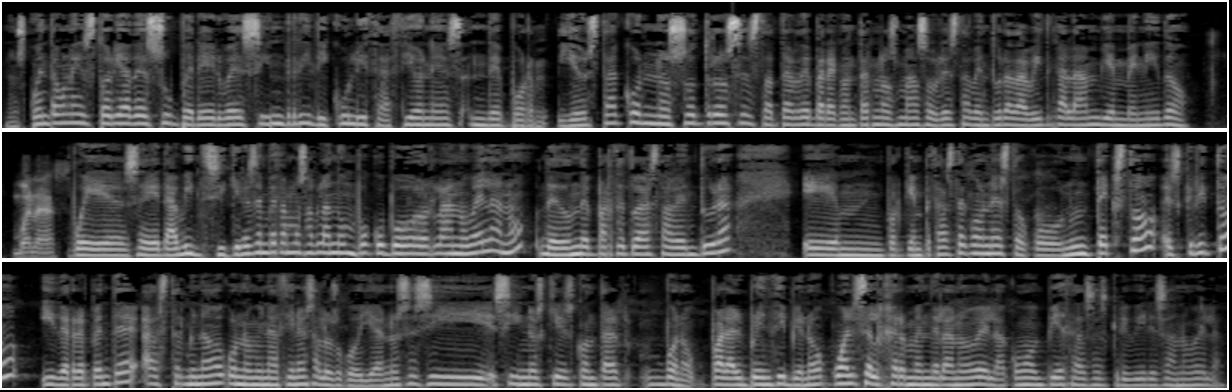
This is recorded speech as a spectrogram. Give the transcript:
Nos cuenta una historia de superhéroes sin ridiculizaciones de por medio. Está con nosotros esta tarde para contarnos más sobre esta aventura. David Galán, bienvenido. Buenas. Pues eh, David, si quieres empezamos hablando un poco por la novela, ¿no? De dónde parte toda esta aventura, eh, porque empezaste con esto, con un texto escrito y de repente has terminado con nominaciones a los Goya. No sé si, si nos quieres contar, bueno, para el principio, ¿no? ¿Cuál es el germen de la novela? ¿Cómo empiezas a escribir esa novela?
